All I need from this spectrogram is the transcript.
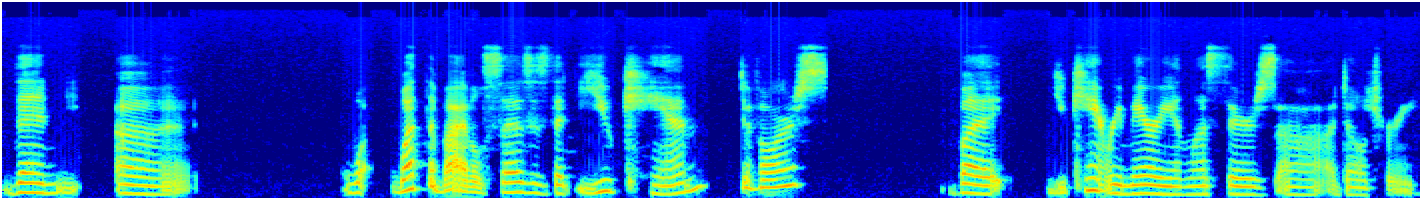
Then uh, what what the Bible says is that you can divorce, but you can't remarry unless there's uh, adultery,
